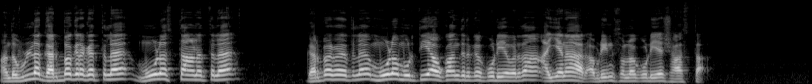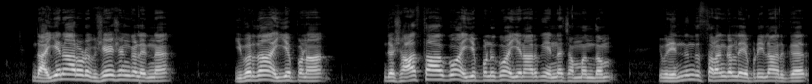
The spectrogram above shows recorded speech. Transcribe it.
அந்த உள்ள கர்ப்ப கிரகத்தில் மூலஸ்தானத்தில் கர்ப்ப கிரகத்தில் மூலமூர்த்தியாக உட்காந்துருக்கக்கூடியவர் தான் ஐயனார் அப்படின்னு சொல்லக்கூடிய சாஸ்தா. இந்த ஐயனாரோட விசேஷங்கள் என்ன? இவர் தான் ஐயப்பனா? இந்த சாஸ்தாவுக்கும் ஐயப்பனுக்கும் ஐயனாருக்கும் என்ன சம்பந்தம்? இவர் எந்தெந்த ஸ்தலங்களில் எப்படிலாம் இருக்கார்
